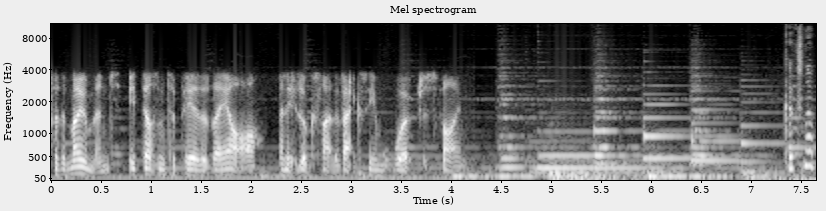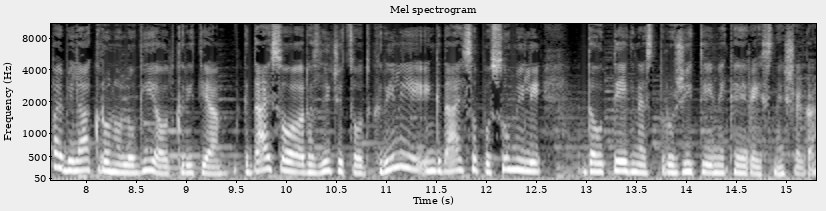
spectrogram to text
For the moment, it doesn't appear that they are, and it looks like the vaccine will work just fine. Kakšna pa je bila kronologija odkritja? Kdaj so različico odkrili in kdaj so posumili, da utegne sprožiti nekaj resnejšega?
